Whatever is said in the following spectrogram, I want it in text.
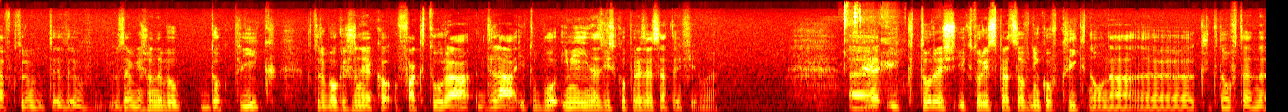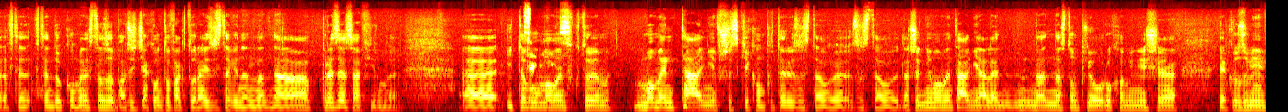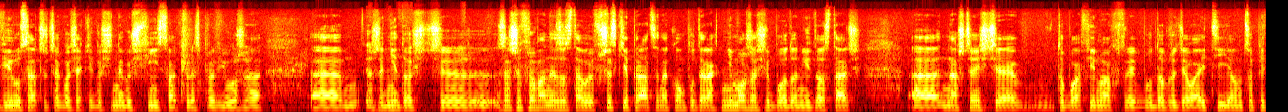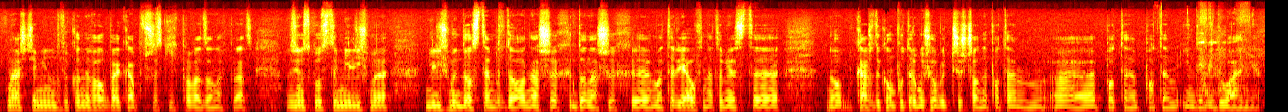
w którym zamieszczony był plik, który był określony jako faktura dla i tu było imię i nazwisko prezesa tej firmy. E, I, któryś, I któryś z pracowników kliknął, na, e, kliknął w, ten, w, ten, w ten dokument, chcąc zobaczyć, jaką to faktura jest wystawiona na, na prezesa firmy. E, I to Tak był moment, w którym momentalnie wszystkie komputery zostały, zostały znaczy nie momentalnie, ale na, nastąpiło uruchomienie się, jak rozumiem, wirusa czy czegoś, jakiegoś innego świństwa, które sprawiło, że, em, że nie dość, e, zaszyfrowane zostały wszystkie prace na komputerach, nie można się było do nich dostać. E, na szczęście to była firma, w której był dobry dział IT i on co 15 minut wykonywał backup wszystkich prowadzonych prac. W związku z tym mieliśmy, mieliśmy dostęp do naszych, do naszych e, materiałów, natomiast e, no, każdy komputer musiał być czyszczony potem, e, potem, potem indywidualnie.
